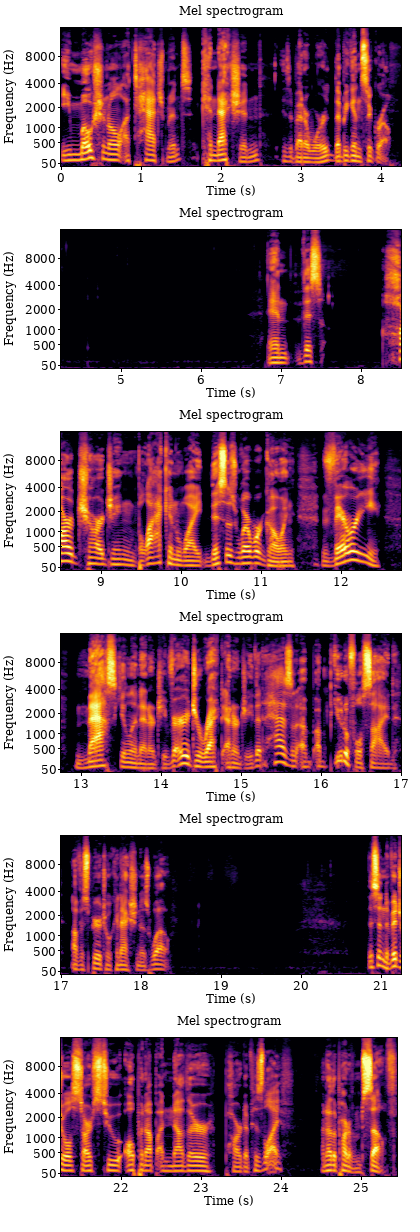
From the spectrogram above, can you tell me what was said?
emotional attachment, connection is a better word, that begins to grow. And this hard charging, black and white, this is where we're going, very masculine energy, very direct energy that has a, a beautiful side of a spiritual connection as well. This individual starts to open up another part of his life, another part of himself.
